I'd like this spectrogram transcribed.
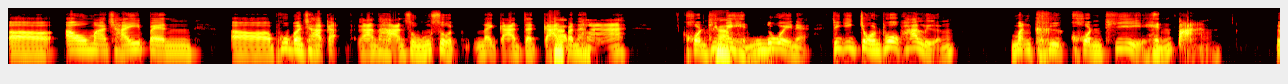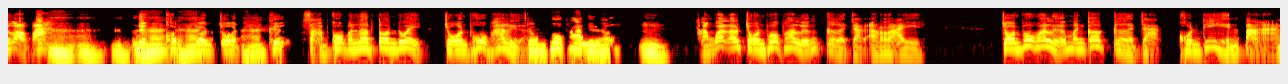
เอ่อเอามาใช้เป็นเอ่อผู้บัญชาการทหารสูงสุดในการจัดการครับปัญหา คนที่ครับไม่เห็นด้วยเนี่ย จริงๆ โจรพวกผ้าเหลือง มันคือคนที่เห็นต่างนึกออกปะอ่าอ่าอ่าหนึ่งอ่าฮะคนอ่าฮะโจรโจรอ่าฮะคือสามก๊กมันเริ่มต้นด้วย โจรพวกผ้าเหลืองโจมพวกผ้าเหลือง อืมถามว่าแล้วโจรพวกผ้าเหลืองเกิดจากอะไร โจรพวกผ้าเหลืองมันก็เกิดจากคนที่เห็นต่าง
